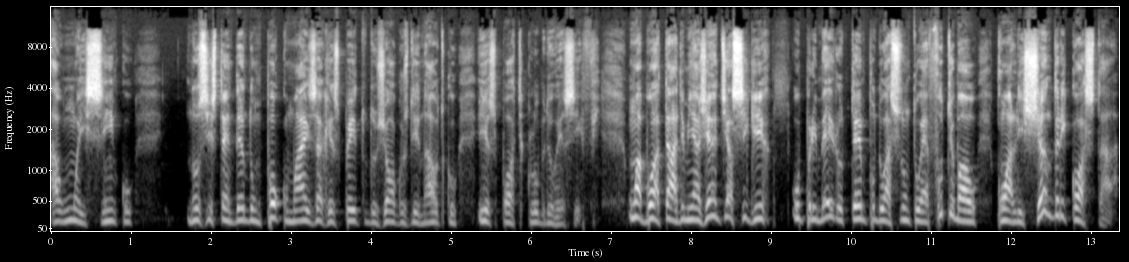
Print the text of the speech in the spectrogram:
a 1 e 5 nos estendendo um pouco mais a respeito dos jogos de Náutico e Esporte Clube do Recife. Uma boa tarde, minha gente. A seguir, o primeiro tempo do assunto é futebol com Alexandre Costa.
